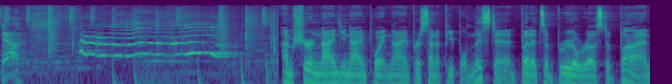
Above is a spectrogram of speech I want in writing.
Yeah. I'm sure 99.9% of people missed it, but it's a brutal roast of bun,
